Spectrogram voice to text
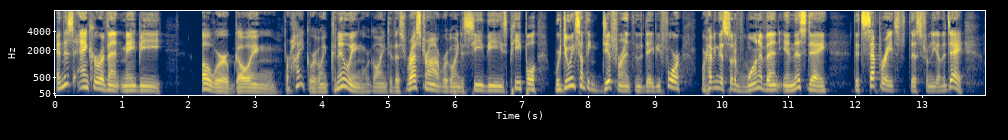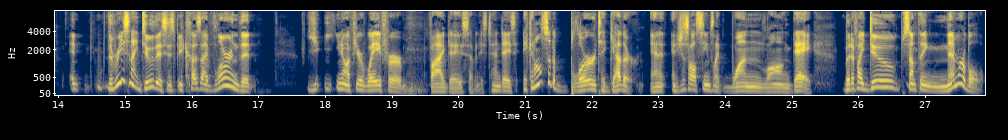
And this anchor event may be, oh, we're going for hike, we're going canoeing, we're going to this restaurant, we're going to see these people. We're doing something different than the day before. We're having this sort of one event in this day that separates this from the other day. And the reason I do this is because I've learned that you, you, know, if you're away for five days, seven days, 10 days, it can all sort of blur together and it, and it just all seems like one long day. But if I do something memorable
